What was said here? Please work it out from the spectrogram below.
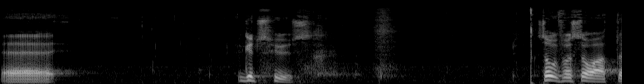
eh, Guds hus, så må vi forstå at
